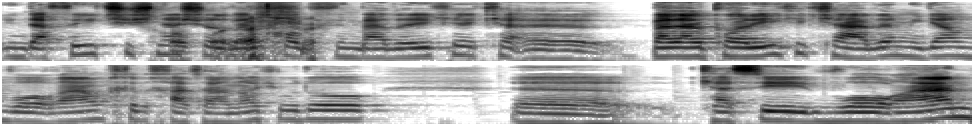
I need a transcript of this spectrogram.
این دفعه چیش خب، نشد ولی خب فیلم برداری که بدلکاری که کرده میگم واقعا خیلی خطرناک بود و کسی واقعا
